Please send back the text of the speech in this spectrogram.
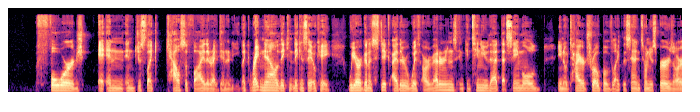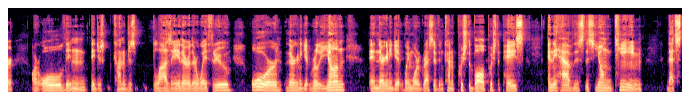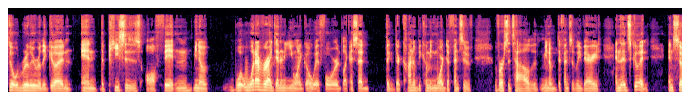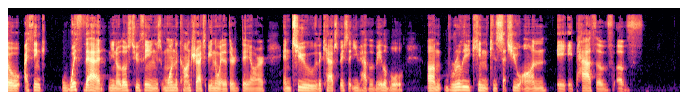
forge and and just like calcify their identity. Like right now they can they can say, okay, we are gonna stick either with our veterans and continue that that same old, you know, tired trope of like the San Antonio Spurs are are old and they just kind of just blase their their way through, or they're gonna get really young and they're going to get way more aggressive and kind of push the ball, push the pace, and they have this this young team that's still really really good, and the pieces all fit, and you know wh- whatever identity you want to go with forward. Like I said, they- they're kind of becoming more defensive, versatile, you know, defensively varied, and it's good. And so I think with that, you know, those two things: one, the contracts being the way that they're they are, and two, the cap space that you have available um, really can can set you on a, a path of of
